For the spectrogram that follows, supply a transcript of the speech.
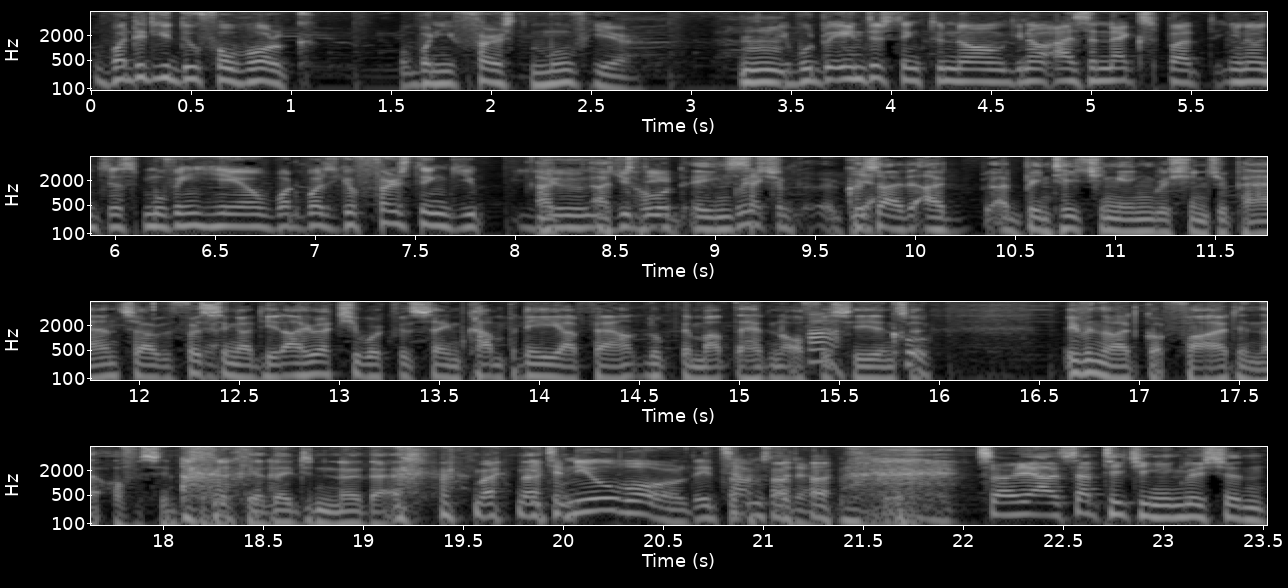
what did you do for work when you first moved here? Mm. It would be interesting to know, you know, as an expert, you know, just moving here, what was your first thing you you, I, I you taught did? English because yeah. I'd, I'd, I'd been teaching English in Japan. So the first Yeah. thing I did, I actually worked for the same company. I found looked them up. They had an office Ah, here, and cool. so even though I'd got fired in the office in Tokyo, they didn't know that. It's a new world. It's Amsterdam. so yeah, I started teaching English, and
